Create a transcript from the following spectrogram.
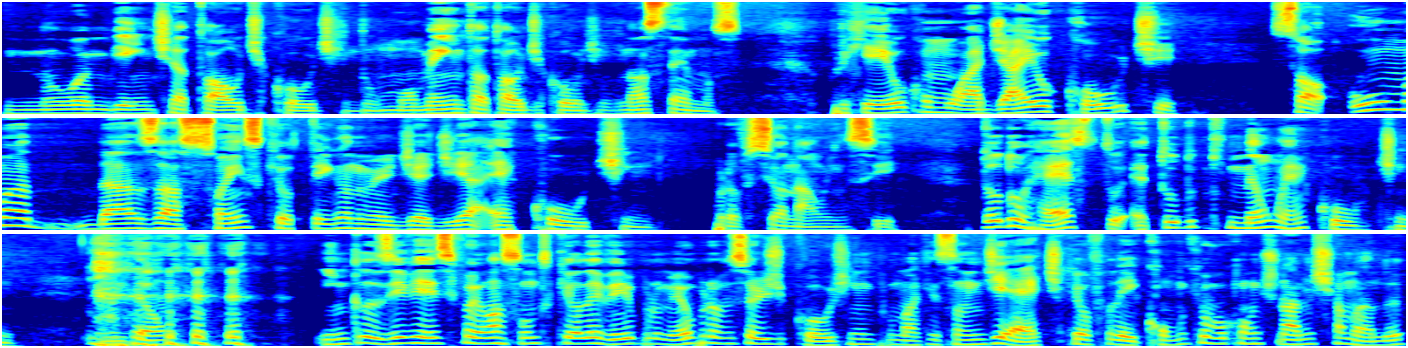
no ambiente atual de coaching, no momento atual de coaching que nós temos. Porque eu, como Agile Coach, só uma das ações que eu tenho no meu dia a dia é coaching profissional em si. Todo o resto é tudo que não é coaching. Então, inclusive esse foi um assunto que eu levei pro meu professor de coaching por uma questão de ética. Eu falei, como que eu vou continuar me chamando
